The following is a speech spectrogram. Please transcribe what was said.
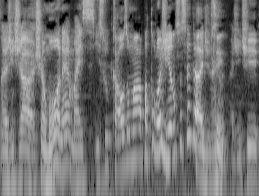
a gente já chamou, né? Mas isso causa uma patologia na sociedade, né? Sim. A gente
